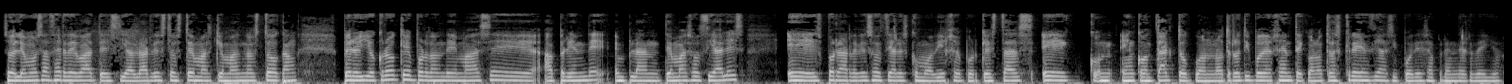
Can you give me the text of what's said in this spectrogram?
solemos hacer debates y hablar de estos temas que más nos tocan. Pero yo creo que por donde más se aprende, en plan temas sociales, eh, es por las redes sociales, como dije, porque estás eh, con- en contacto con otro tipo de gente, con otras creencias y puedes aprender de ellos.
